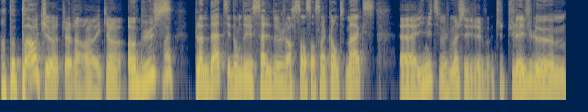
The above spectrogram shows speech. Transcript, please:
un peu punk, tu vois, genre avec un, un bus, plein de dates et dans des salles de genre 100, 150 max. Euh, limite, moi, tu, tu l'avais vu le,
